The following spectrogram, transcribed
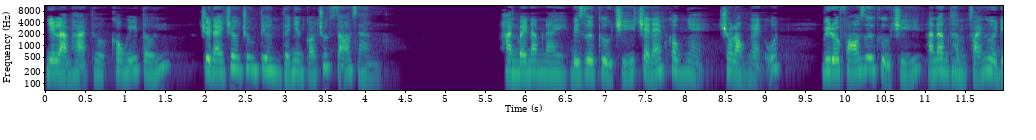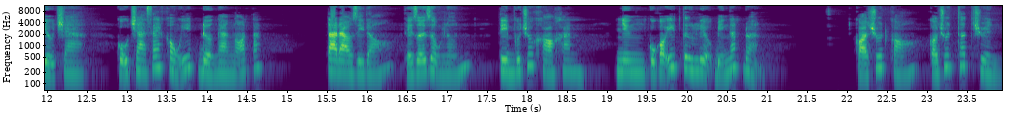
Nhưng làm hạ thược không nghĩ tới. Chuyện này Trương Trung Tiên thế nhưng có chút rõ ràng. Hắn mấy năm nay bị dư cử trí chèn ép không nhẹ, cho lòng nghẹn út Vì đối phó dư cử trí, hắn âm thầm phái người điều tra, cụ tra xét không ít đường ngang ngõ tắt. Tà đạo gì đó, thế giới rộng lớn, tìm có chút khó khăn, nhưng cũng có ít tư liệu bị ngắt đoạn. Có chút có, có chút thất truyền.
